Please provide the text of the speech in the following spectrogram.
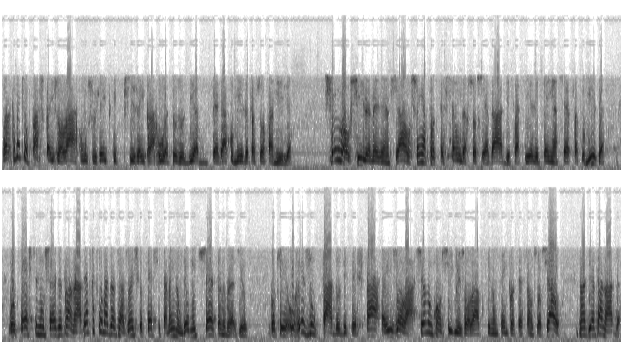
Agora, como é que eu faço para isolar um sujeito que precisa ir para a rua todo dia pegar comida para sua família? Sem o auxílio emergencial, sem a proteção da sociedade para que ele tenha acesso à comida, o teste não serve para nada. Essa foi uma das razões que o teste também não deu muito certo no Brasil. Porque o resultado de testar é isolar. Se eu não consigo isolar porque não tem proteção social, não adianta nada.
